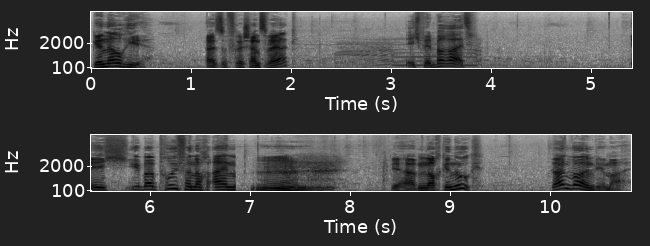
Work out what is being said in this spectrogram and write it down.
Genau hier. Also frisch ans Werk? Ich bin bereit. Ich überprüfe noch ein... Hm. Wir haben noch genug. Dann wollen wir mal.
